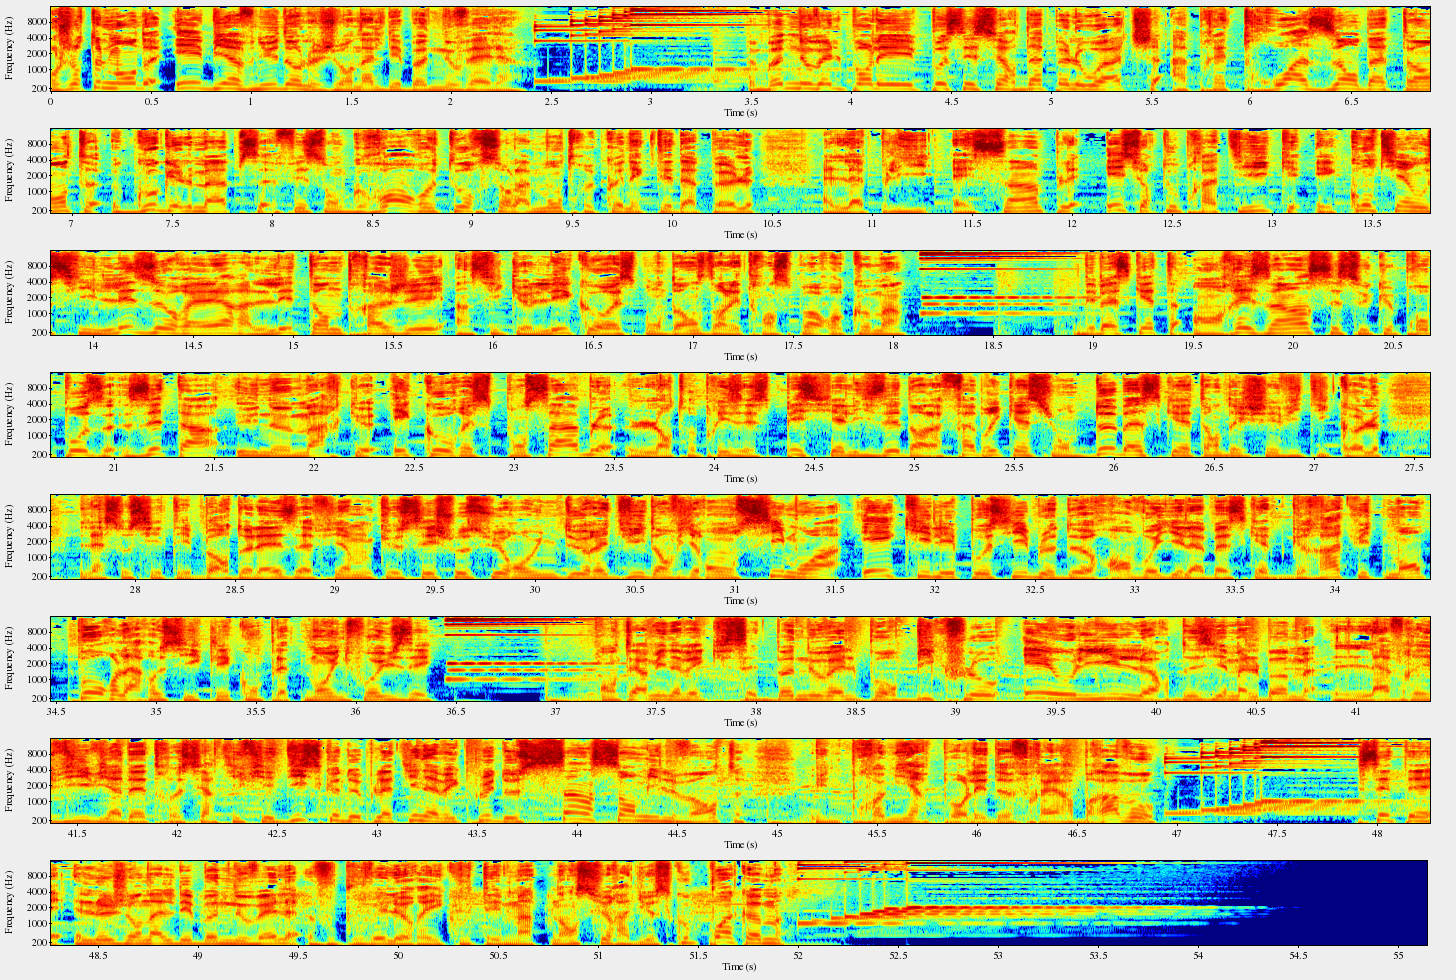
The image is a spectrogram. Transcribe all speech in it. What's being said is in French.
Bonjour tout le monde et bienvenue dans le journal des bonnes nouvelles. Bonne nouvelle pour les possesseurs d'Apple Watch. Après trois ans d'attente, Google Maps fait son grand retour sur la montre connectée d'Apple. L'appli est simple et surtout pratique et contient aussi les horaires, les temps de trajet ainsi que les correspondances dans les transports en commun. Des baskets en raisin, c'est ce que propose Zeta, une marque éco-responsable. L'entreprise est spécialisée dans la fabrication de baskets en déchets viticoles. La société bordelaise affirme que ces chaussures ont une durée de vie d'environ 6 mois et qu'il est possible de renvoyer la basket gratuitement pour la recycler complètement une fois usée. On termine avec cette bonne nouvelle pour Big Flo et Oli. Leur deuxième album, La Vraie Vie, vient d'être certifié disque de platine avec plus de 500 000 ventes. Une première pour les deux frères, bravo c'était le journal des bonnes nouvelles. Vous pouvez le réécouter maintenant sur radioscoop.com.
